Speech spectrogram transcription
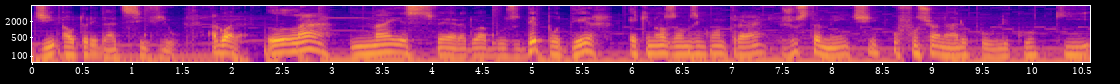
de autoridade civil. Agora, lá na esfera do abuso de poder, é que nós vamos encontrar justamente o funcionário público que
